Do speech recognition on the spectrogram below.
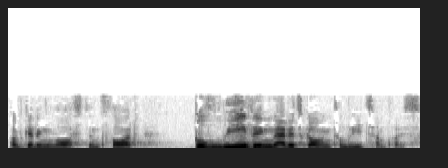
of getting lost in thought, believing that it's going to lead someplace.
